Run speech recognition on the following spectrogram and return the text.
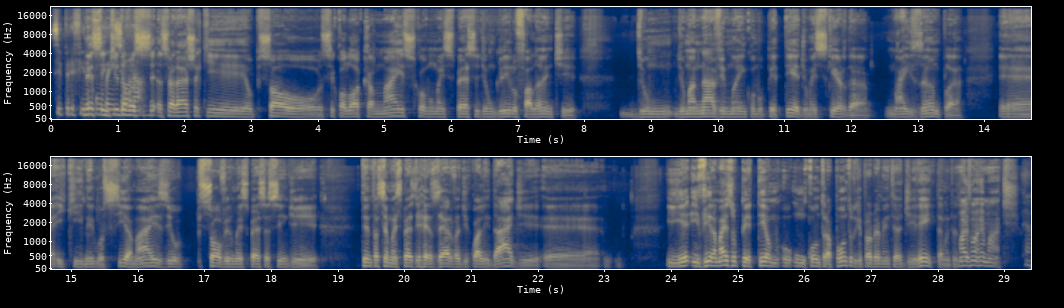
se prefira Nesse sentido, você, a senhora acha que o PSOL se coloca mais como uma espécie de um grilo falante de, um, de uma nave-mãe como o PT, de uma esquerda mais ampla, é, e que negocia mais, e o PSOL vira uma espécie assim de. Tenta ser uma espécie de reserva de qualidade, é, e, e, vira mais o PT um, um, contraponto do que propriamente a direita. Muitas mais um arremate. Tá.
